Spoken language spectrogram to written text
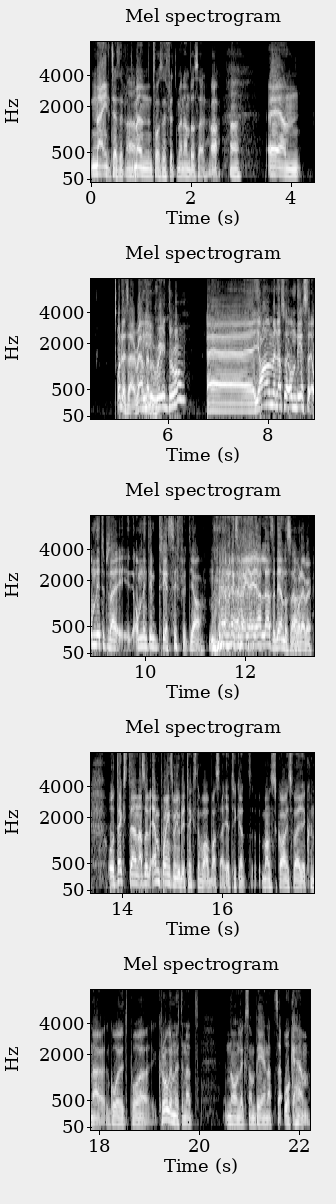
Nej, inte tresiffrigt, men tvåsiffrigt. Men ändå så här, ja. Ehm, och det är så här, Do random. you read them? Eh, ja men alltså om det är, så, om det är typ så här, om det inte är tresiffrigt, ja. men liksom, jag, jag läser, det är ändå så här, whatever. Och texten, alltså en poäng som jag gjorde i texten var bara så här, jag tycker att man ska i Sverige kunna gå ut på krogen utan att någon liksom ber en att så här, åka hem.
